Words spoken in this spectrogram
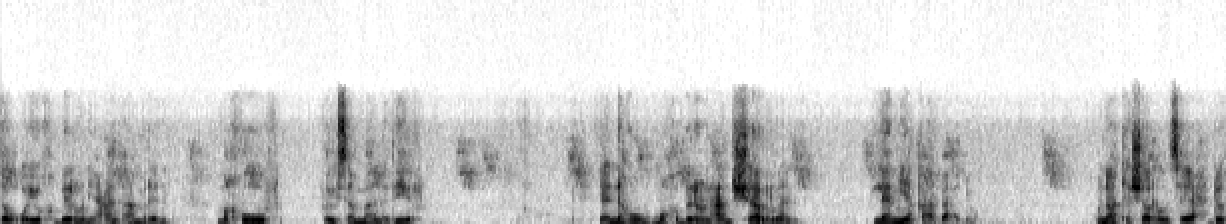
ويخبرني عن أمر مخوف فيسمى نذير. لأنه مخبر عن شر لم يقع بعده. هناك شر سيحدث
